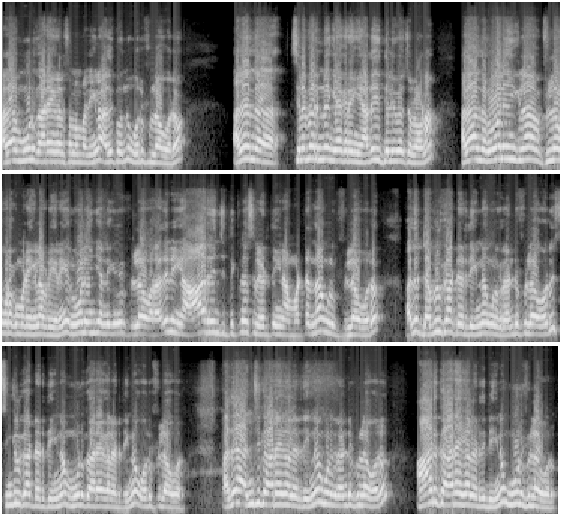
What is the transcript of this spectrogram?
அதாவது மூணு காரைகள் சொன்னோம் பார்த்தீங்களா? அதுக்கு வந்து ஒரு ஃபில்லா வரும். அதே அந்த சில பேர் இன்னும் கேட்குறீங்க அதையும் தெளிவாக சொல்லணும்னா அதாவது அந்த ரோலிங்கில் ஃபில்லாக கொடுக்க மாட்டீங்களா அப்படிங்கிறீங்க. ரோலிங்கு என்றைக்குமே ஃபில்லாக வராது. நீங்கள் ஆறு இன்ச் திக்னஸில் எடுத்தீங்கன்னா மட்டும்தான் உங்களுக்கு ஃபில்லாக வரும். அது டபுள் காட் எடுத்தீங்கன்னா உங்களுக்கு ரெண்டு ஃபில்லாக வரும். சிங்கிள் காட் எடுத்தீங்கன்னா மூணு காரைகள் எடுத்தீங்கன்னா ஒரு ஃபில்லாக வரும். அதே அஞ்சு காரைகள் எடுத்தீங்கன்னா உங்களுக்கு ரெண்டு ஃபில்லாக வரும். ஆறுக்கு காரைகள் எடுத்துட்டீங்கன்னா மூணு ஃபில்லாக வரும்.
